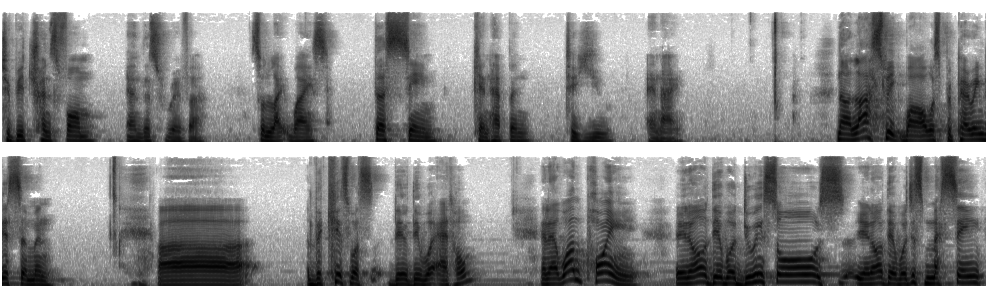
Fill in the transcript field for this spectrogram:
to be transformed in this river. So likewise, the same can happen to you and I. Now, last week while I was preparing this sermon, uh, the kids was they, they were at home, and at one point, you know, they were doing so, you know, they were just messing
